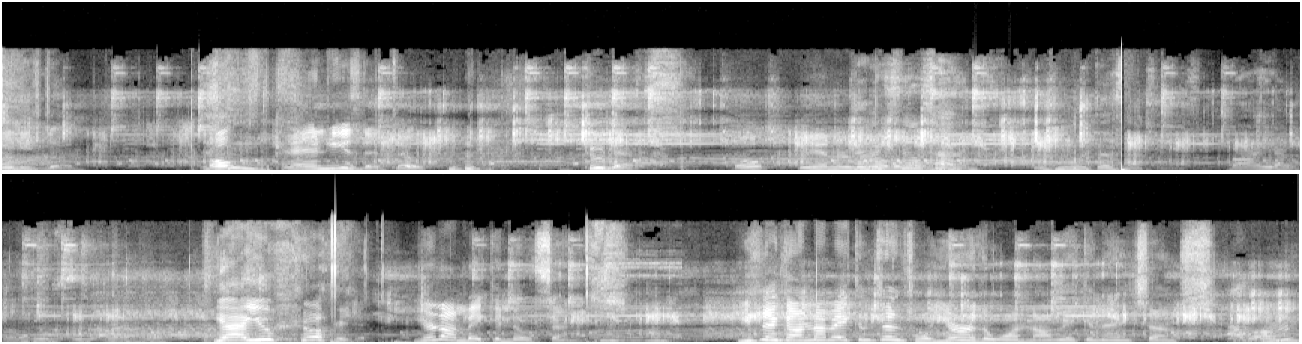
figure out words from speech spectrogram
and he's dead. Oh, and he's dead too. Two deaths. Oh, and there's It another no one. Even though Yeah, you should. You're not making no sense. You think I'm not making sense? Well, you're the one not making any sense. Hmm?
